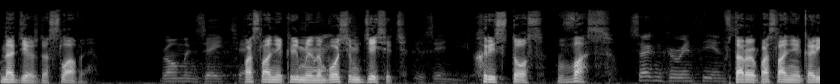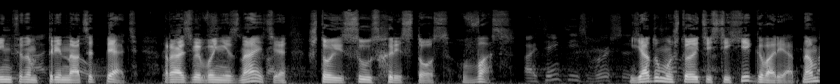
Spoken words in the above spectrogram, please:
Надежда славы. Послание к Римлянам 8.10. Христос в вас. Второе послание Коринфянам 13.5. Разве вы не знаете, что Иисус Христос в вас? Я думаю, что эти стихи говорят нам,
